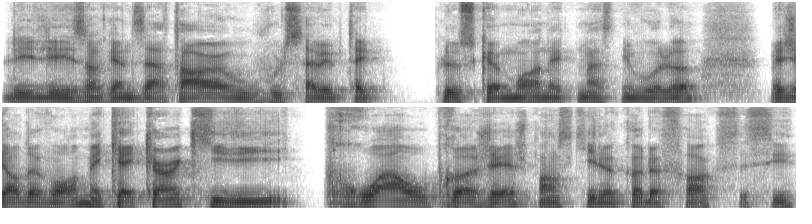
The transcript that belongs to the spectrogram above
Les, organisateurs, ou vous le savez peut-être plus que moi, honnêtement, à ce niveau-là. Mais j'ai hâte de voir. Mais quelqu'un qui croit au projet, je pense qu'il est le cas de Fox ici,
